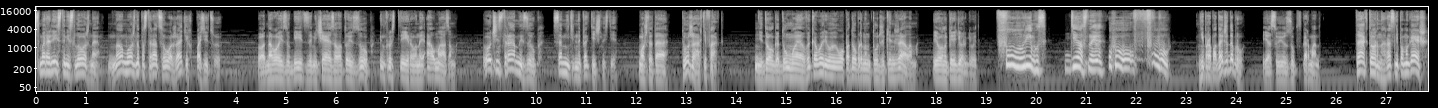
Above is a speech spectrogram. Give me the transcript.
С моралистами сложно, но можно постараться уважать их позицию. У одного из убийц замечаю золотой зуб, инкрустированный алмазом. Очень странный зуб, сомнительной практичности. Может, это тоже артефакт? Недолго думая, выковыриваю его подобранным тут же кинжалом, и он передергивает. «Фу, Римус! Десны! Фу! Фу!» «Не пропадать же добру!» Я сую зуб в карман. «Так, Торн, раз не помогаешь,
